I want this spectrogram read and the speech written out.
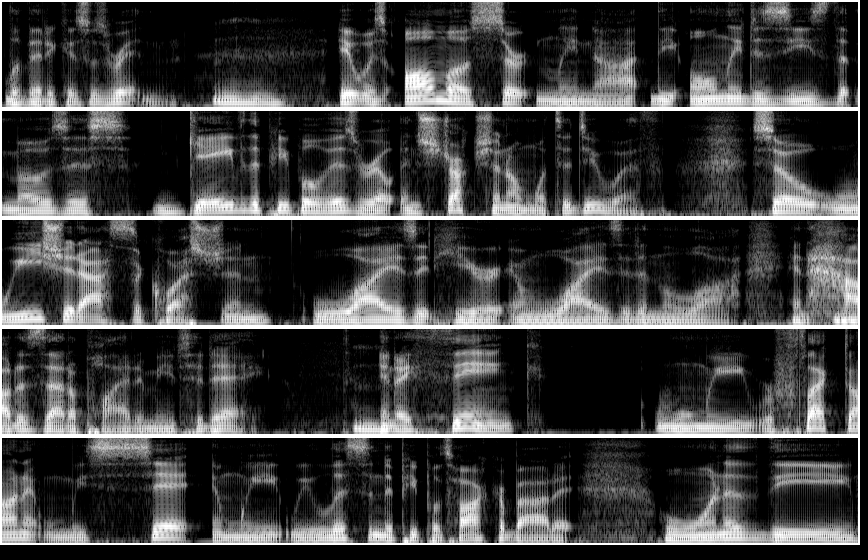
Leviticus was written. Mm-hmm. It was almost certainly not the only disease that Moses gave the people of Israel instruction on what to do with. So we should ask the question why is it here and why is it in the law? And how hmm. does that apply to me today? Hmm. And I think when we reflect on it, when we sit and we, we listen to people talk about it, one of the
